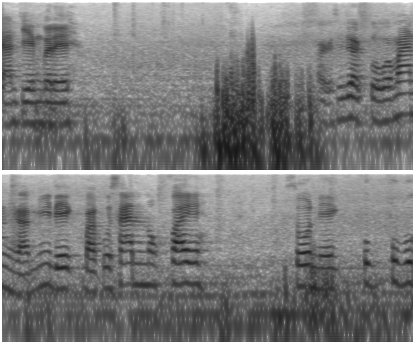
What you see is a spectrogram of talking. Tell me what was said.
จานเจมส์ก็เลยปากสิเลือกตัวประมาณนี้ละมีเด็กบาคุซันนกไฟ โซนนี้ฟุฟุบุ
